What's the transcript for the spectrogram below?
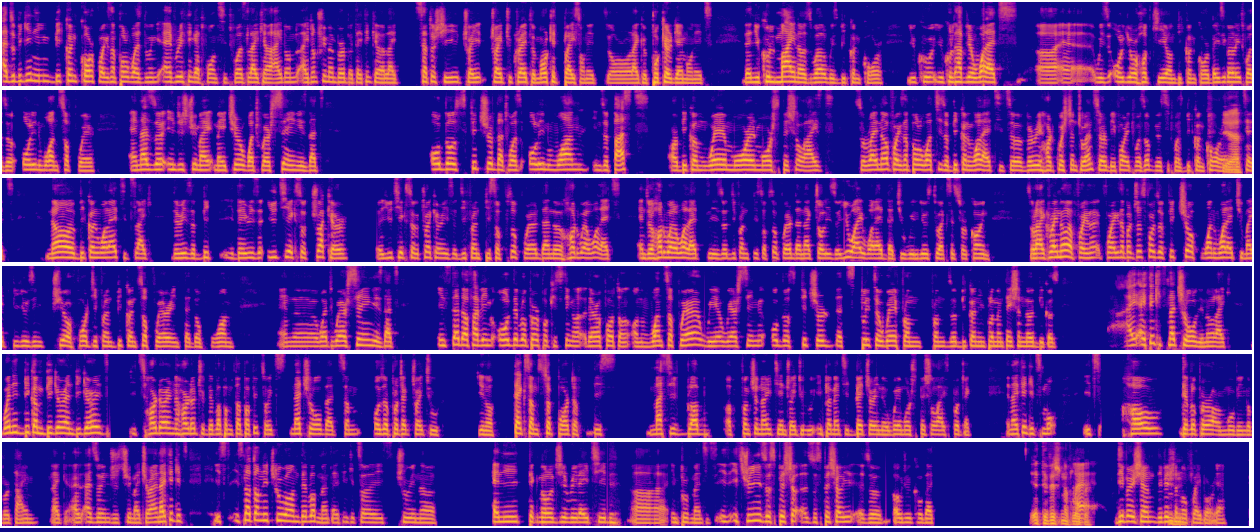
at the beginning, Bitcoin Core, for example, was doing everything at once. It was like, uh, I don't, I don't remember, but I think, uh, like Satoshi tried, tried to create a marketplace on it or like a poker game on it. Then you could mine as well with Bitcoin Core. You could, you could have your wallets, uh, with all your hotkey on Bitcoin Core. Basically, it was a all-in-one software. And as the industry mature, what we're seeing is that all those features that was all in one in the past are become way more and more specialized. So right now, for example, what is a Bitcoin wallet? It's a very hard question to answer. Before it was obvious, it was Bitcoin Core, and yeah. that's it. Now Bitcoin wallet, it's like there is a bit, there is a UTXO tracker. A UTXO tracker is a different piece of software than a hardware wallet. And the hardware wallet is a different piece of software than actually the UI wallet that you will use to access your coin. So like right now, for, for example, just for the feature of one wallet, you might be using three or four different Bitcoin software instead of one. And uh, what we're seeing is that instead of having all developers focusing on their effort on, on one software, we are, we are seeing all those features that split away from, from the Bitcoin implementation node because I, I think it's natural, you know, like when it becomes bigger and bigger, it's, it's harder and harder to develop on top of it. So it's natural that some other project try to, you know, take some support of this massive blob of functionality and try to implement it better in a way more specialized project. And I think it's more, it's how developers are moving over time, like as, as the industry mature. And I think it's, it's, it's not only true on development. I think it's, uh, it's true in, uh, any technology related, uh, improvements. It's, it's really the special, the specially, the, how do you call that? A division of labor. division, division mm-hmm. of labor. Yeah.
